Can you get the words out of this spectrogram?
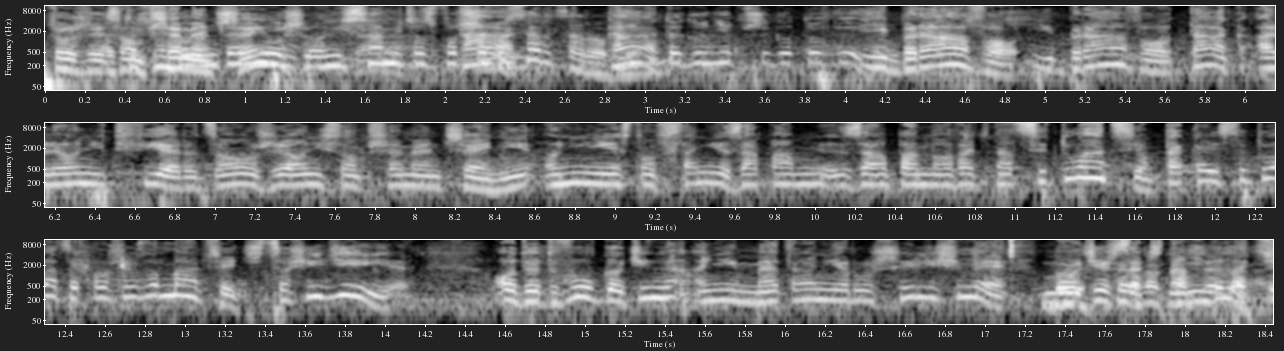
którzy to są przemęczeni. Oni sami to z potrzeby Tak, serca robią. tak. Nikt tego nie przygotowywał. I brawo, i brawo, tak, ale oni twierdzą, że oni są przemęczeni, oni nie są w stanie zapanować nad sytuacją. Taka jest sytuacja, proszę zobaczyć, co się dzieje. Od dwóch godzin ani metra nie ruszyliśmy. Młodzież zaczyna mdleć.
